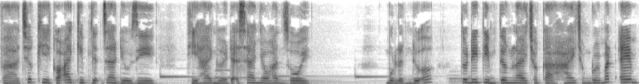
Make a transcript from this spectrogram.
Và trước khi có ai kịp nhận ra điều gì, thì hai người đã xa nhau hẳn rồi. Một lần nữa, tôi đi tìm tương lai cho cả hai trong đôi mắt em,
